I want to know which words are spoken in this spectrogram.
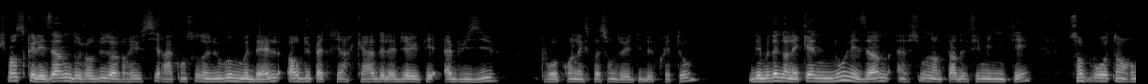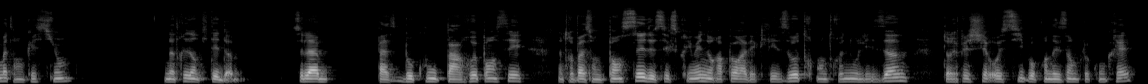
Je pense que les hommes d'aujourd'hui doivent réussir à construire de nouveaux modèles hors du patriarcat, de la virilité abusive, pour reprendre l'expression de Edith de Preto, des modèles dans lesquels nous, les hommes, assumons notre part de féminité, sans pour autant remettre en question notre identité d'homme. Cela passe beaucoup par repenser notre façon de penser, de s'exprimer, nos rapports avec les autres, entre nous les hommes, de réfléchir aussi, pour prendre des exemples concrets,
